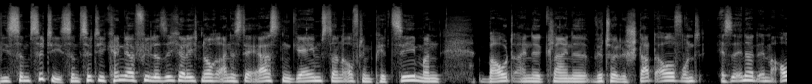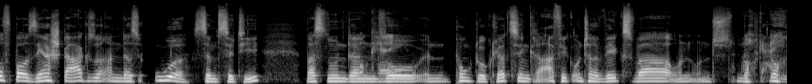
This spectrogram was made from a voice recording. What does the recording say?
wie SimCity. SimCity kennen ja viele sicherlich noch, eines der ersten Games dann auf dem PC. Man baut eine kleine virtuelle Stadt auf und es erinnert im Aufbau sehr stark so an das Ur-SimCity was nun dann okay. so in puncto Klötzchen-Grafik unterwegs war und, und noch, noch,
